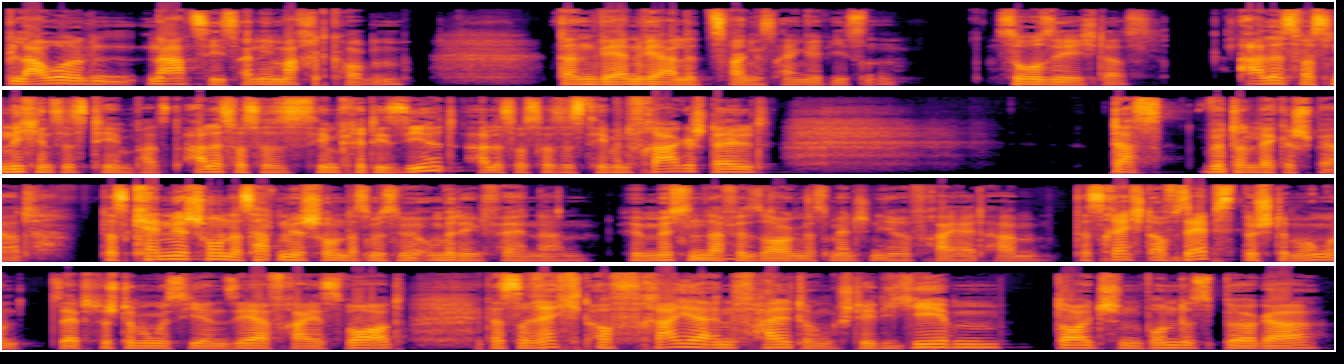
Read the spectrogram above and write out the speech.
blauen Nazis an die Macht kommen, dann werden wir alle zwangseingewiesen. So sehe ich das. Alles, was nicht ins System passt, alles, was das System kritisiert, alles, was das System in Frage stellt, das wird dann weggesperrt. Das kennen wir schon, das hatten wir schon, das müssen wir unbedingt verhindern. Wir müssen mhm. dafür sorgen, dass Menschen ihre Freiheit haben. Das Recht auf Selbstbestimmung, und Selbstbestimmung ist hier ein sehr freies Wort, das Recht auf freie Entfaltung steht jedem deutschen Bundesbürger,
